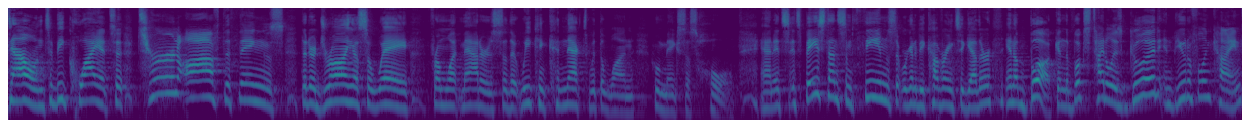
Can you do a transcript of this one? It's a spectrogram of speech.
down, to be quiet, to turn off the things that are drawing us away from what matters so that we can connect with the one who makes us whole. And it's, it's based on some themes that we're going to be covering together in a book. And the book's title is Good and Beautiful and Kind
